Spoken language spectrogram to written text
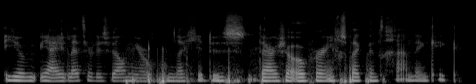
je, ja, je let er dus wel meer op, omdat je dus daar zo over in gesprek bent gegaan, denk ik.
